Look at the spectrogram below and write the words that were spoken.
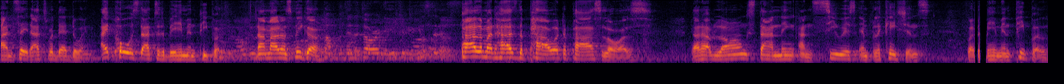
and say that's what they're doing. I pose that to the Bahamian people. Now, Madam Speaker, Competent authority, you should be used to this. Parliament has the power to pass laws that have long-standing and serious implications for the Bahamian people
